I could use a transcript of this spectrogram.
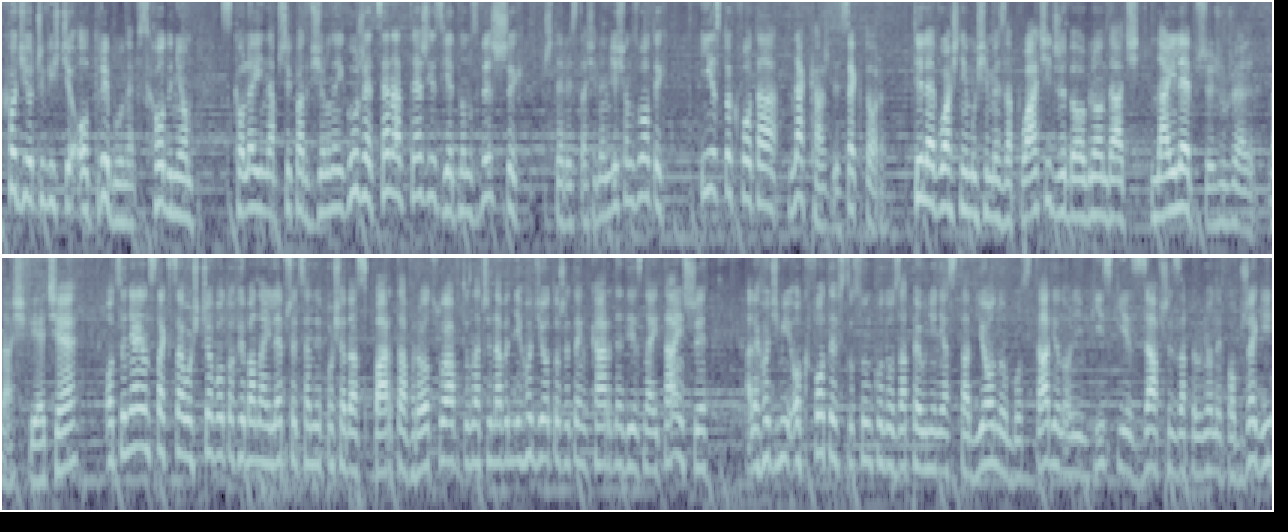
Chodzi oczywiście o Trybunę Wschodnią. Z kolei na przykład w Zielonej Górze cena też jest jedną z wyższych 470 zł i jest to kwota na każdy sektor. Tyle właśnie musimy zapłacić, żeby oglądać najlepszy żużel na świecie. Oceniając tak całościowo, to chyba najlepsze ceny posiada Sparta Wrocław, to znaczy nawet nie chodzi o to, że ten karnet jest najtańszy, ale chodzi mi o kwotę w stosunku do zapełnienia stadionu, bo stadion olimpijski jest zawsze zapełniony po brzegi,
